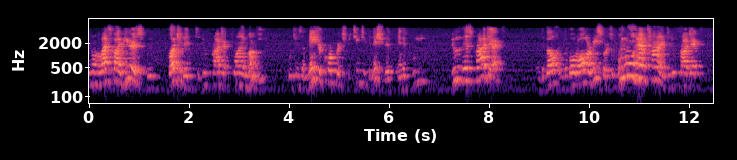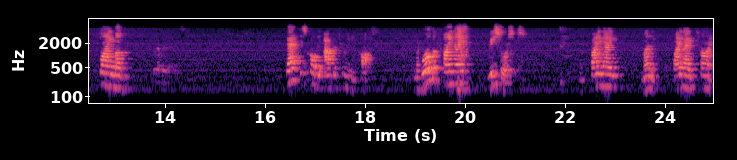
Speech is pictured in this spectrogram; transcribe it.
you know, in the last five years, we've budgeted to do Project Flying Monkey, which is a major corporate strategic initiative, and if we do this project and develop and devote all our resources, we won't have time to do Project Flying Monkey, whatever that is. That is called the opportunity cost. In the world of finite resources, and finite money, finite time,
